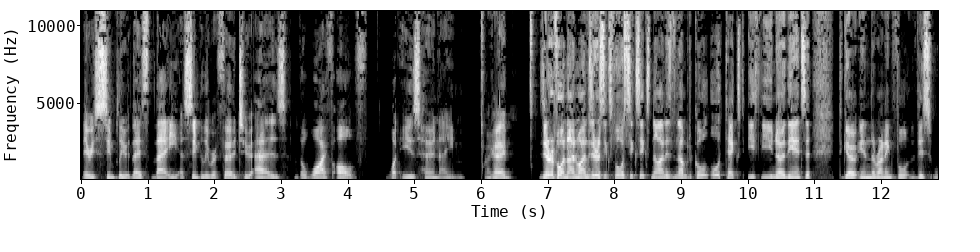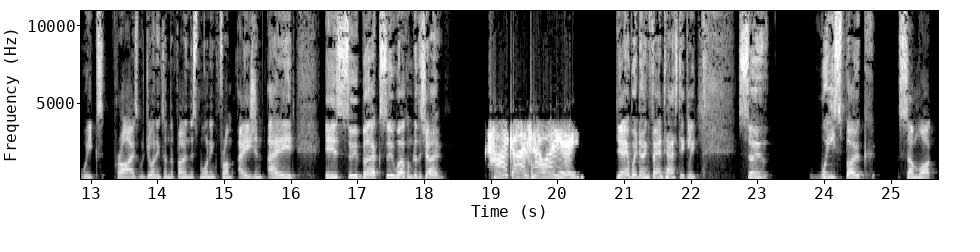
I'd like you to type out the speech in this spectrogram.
There is simply they, they are simply referred to as the wife of. What is her name? Okay. 0491 064 669 is the number to call or text if you know the answer to go in the running for this week's prize. Well, joining us on the phone this morning from Asian Aid is Sue Burke. Sue, welcome to the show. Hi guys, how are you? Yeah, we're doing fantastically. Sue, we spoke somewhat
